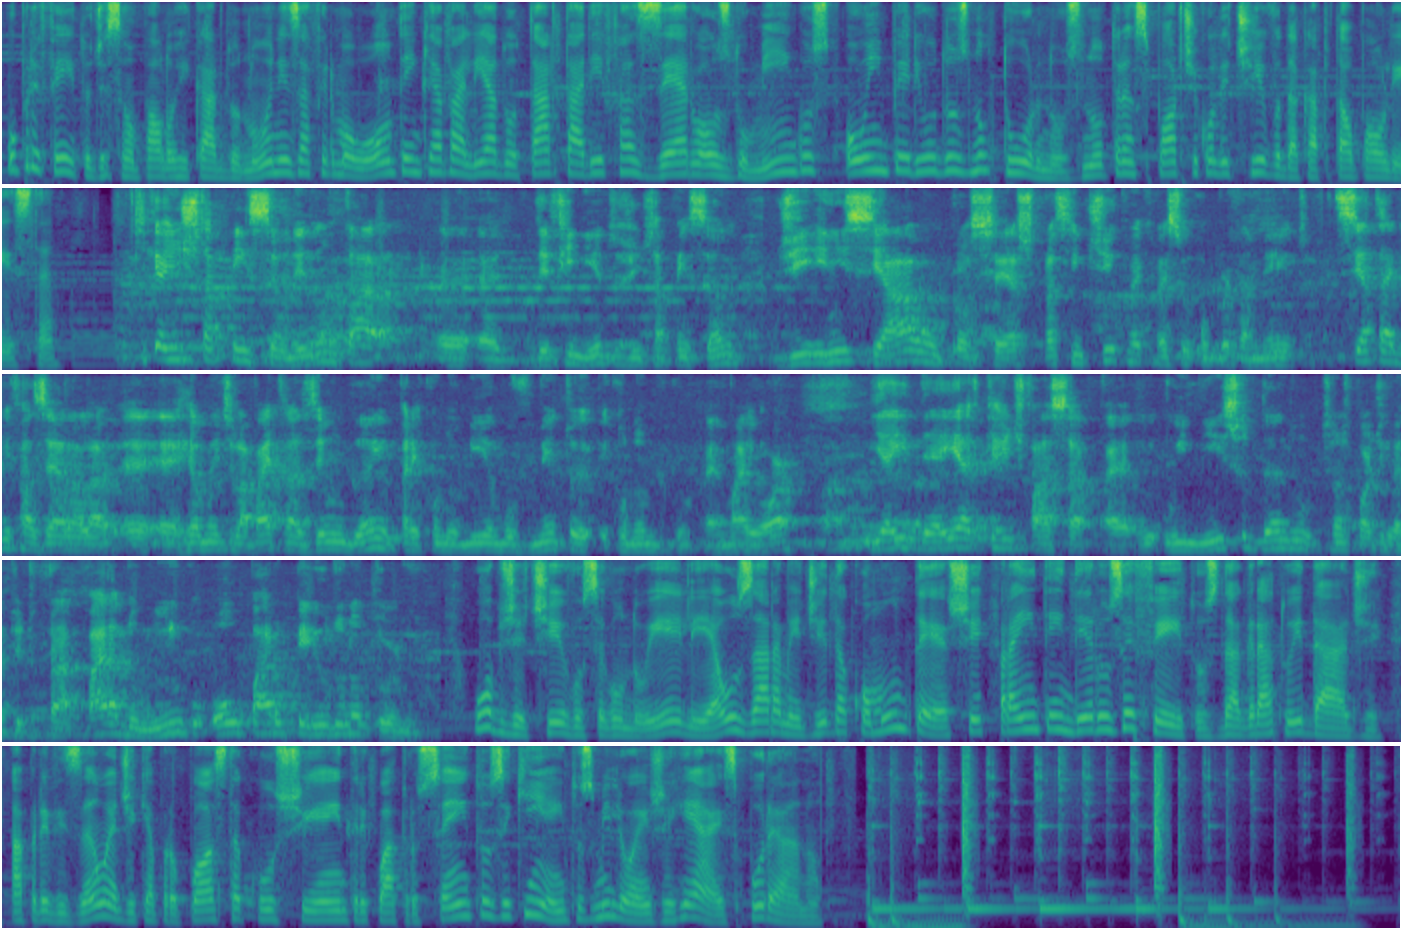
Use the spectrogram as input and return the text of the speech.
O prefeito de São Paulo, Ricardo Nunes, afirmou ontem que avalia adotar tarifa zero aos domingos ou em períodos noturnos no transporte coletivo da capital paulista. O que, que a gente está pensando? Ele não está é, é, definido, a gente está pensando de iniciar um processo para sentir como é que vai ser o comportamento. Se a tarifa zero ela, é, é realmente ela vai trazer um ganho para a economia, um movimento econômico é, maior. E a ideia é que a gente faça é, o início dando transporte gratuito pra, para domingo ou para o período noturno. O objetivo, segundo ele, é usar a medida como um teste para entender os efeitos da gratuidade. A previsão é de que a proposta custe entre 400 e 500 milhões de reais por ano.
